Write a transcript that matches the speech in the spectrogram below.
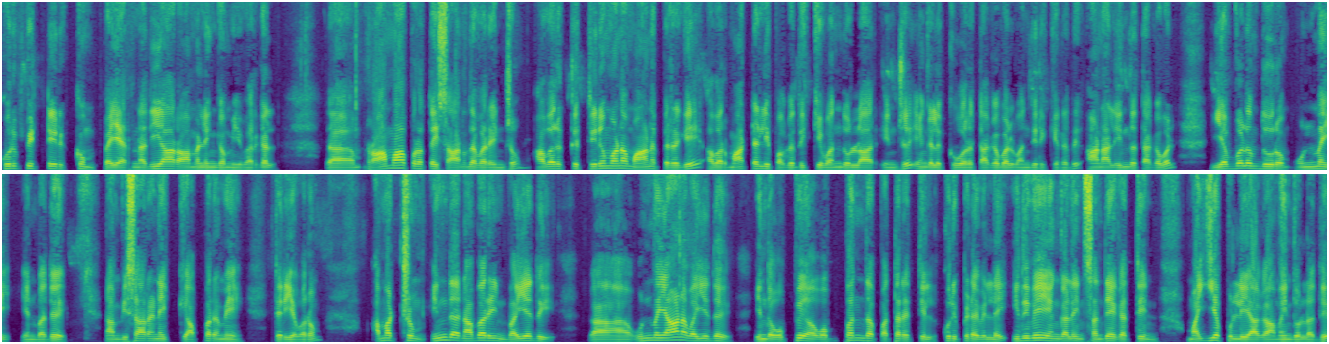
குறிப்பிட்டிருக்கும் பெயர் நதியா ராமலிங்கம் இவர்கள். அஹ், ராமாபுரத்தை சார்ந்தவர் என்றும் அவருக்கு திருமணம் ஆன பிறகே அவர் மாட்டல்லி பகுதிக்கு வந்துள்ளார் என்று எங்களுக்கு ஒரு தகவல் வந்திருக்கிறது. ஆனால் இந்த தகவல் எவ்வளவு தூரம் உண்மை என்பது நாம் விசாரணைக்கு அப்புறமே தெரிய வரும். மற்றும் இந்த நபரின் வயது உண்மையான வயது இந்த ஒப்ப ஒப்பந்த பத்திரத்தில் குறிப்பிடவில்லை. இதுவே எங்களின் சந்தேகத்தின் மைய புள்ளியாக அமைந்துள்ளது.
